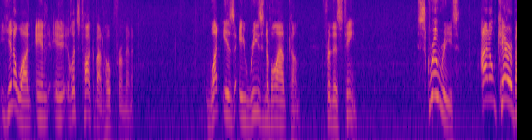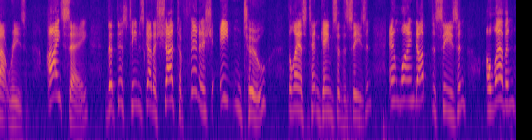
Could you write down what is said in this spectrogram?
you know what? And uh, let's talk about hope for a minute. What is a reasonable outcome for this team? Screw reason. I don't care about reason. I say that this team's got a shot to finish 8 and 2 the last 10 games of the season and wind up the season 11,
